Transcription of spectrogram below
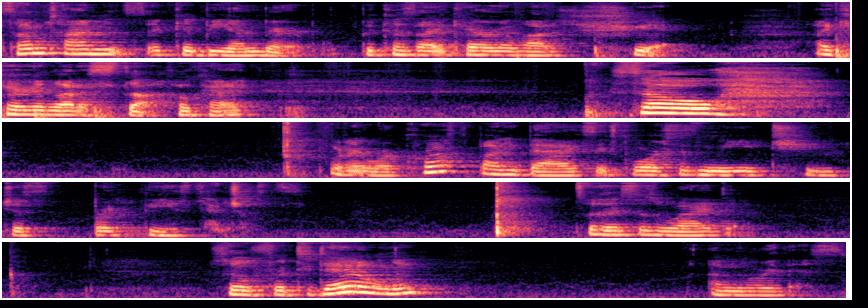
sometimes it could be unbearable because I carry a lot of shit. I carry a lot of stuff, okay? So when I wear crossbody bags, it forces me to just bring the essentials. So this is what I did. So for today only, I'm gonna wear this.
